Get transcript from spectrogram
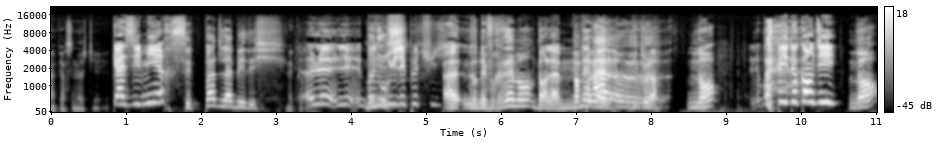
Un personnage tiré. Casimir C'est pas de la BD. D'accord. euh, le, le- Bonne Nounours. nuit les petits. Ah, on est vraiment dans la même. Ah, euh, Nicolas. Non, Le pays de Candy non.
